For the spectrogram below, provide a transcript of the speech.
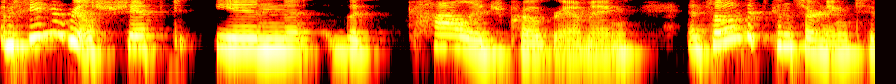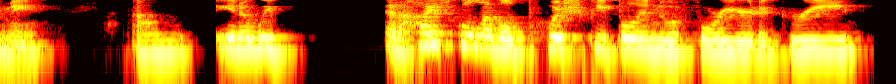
I'm seeing a real shift in the college programming, and some of it's concerning to me. Um, you know, we at a high school level push people into a four year degree,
